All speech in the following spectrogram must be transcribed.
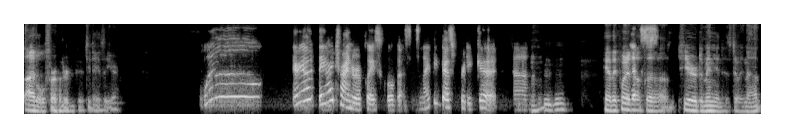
idle for 150 days a year." Well, they are they are trying to replace school buses, and I think that's pretty good. Um, mm-hmm. mm-hmm. Yeah, they pointed out the here Dominion is doing that.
